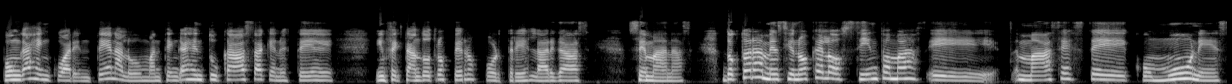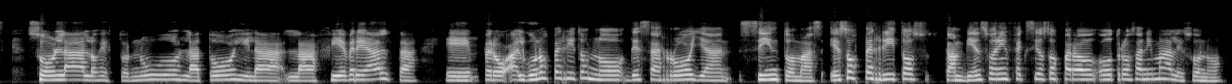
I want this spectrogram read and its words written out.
pongas en cuarentena, lo mantengas en tu casa, que no esté infectando otros perros por tres largas semanas. Doctora, mencionó que los síntomas eh, más este, comunes son la, los estornudos, la tos y la, la fiebre alta, eh, pero algunos perritos no desarrollan síntomas. ¿Esos perritos también son infecciosos para otros animales o no?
